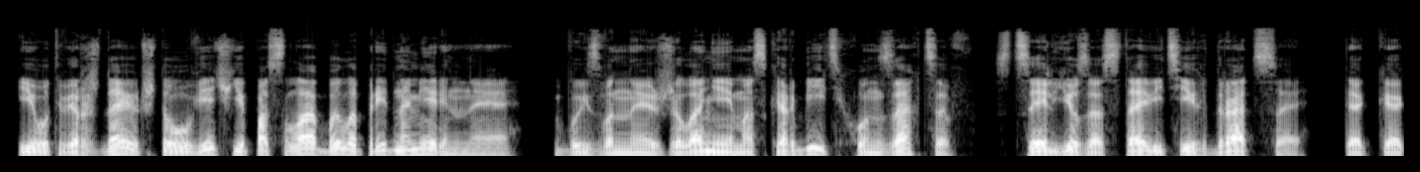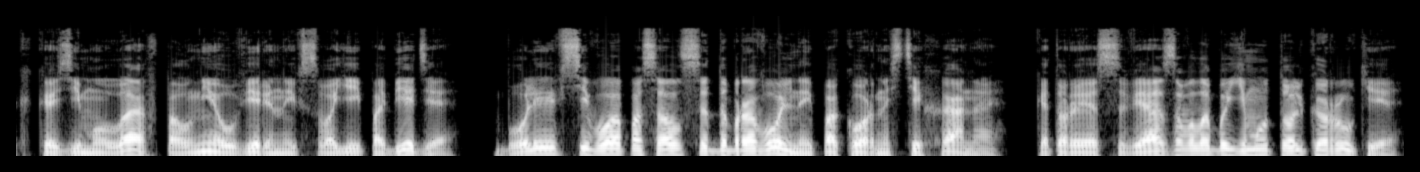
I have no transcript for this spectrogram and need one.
и утверждают, что увечье посла было преднамеренное, вызванное желанием оскорбить хунзахцев с целью заставить их драться, так как Казимула, вполне уверенный в своей победе, более всего опасался добровольной покорности хана, которая связывала бы ему только руки.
